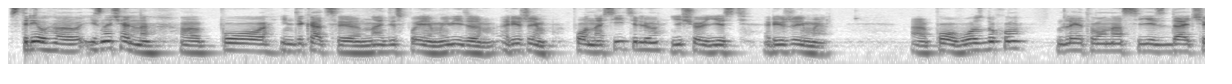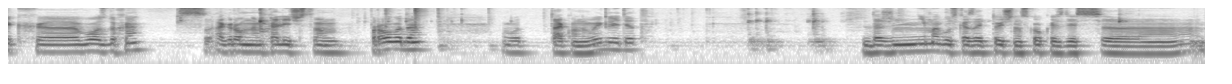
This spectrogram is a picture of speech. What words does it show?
Стрел э, изначально э, по индикации на дисплее мы видим режим по носителю, еще есть режимы по воздуху. Для этого у нас есть датчик э, воздуха с огромным количеством провода. Вот так он выглядит. Даже не могу сказать точно, сколько здесь э,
